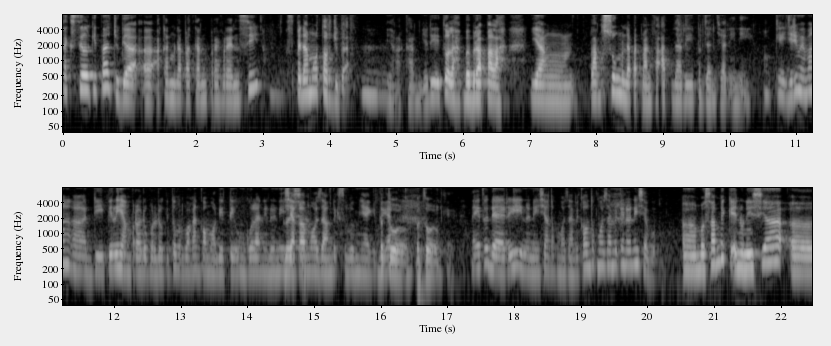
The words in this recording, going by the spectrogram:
tekstil kita juga uh, akan mendapatkan preferensi, sepeda motor juga hmm. yang akan. Jadi itulah beberapa lah yang langsung mendapat manfaat dari perjanjian ini. Oke, jadi memang uh, dipilih yang produk-produk itu merupakan komoditi unggulan Indonesia Indonesia. ke Mozambik sebelumnya gitu betul, ya. Betul, betul. Okay. Nah itu dari Indonesia untuk Mozambik. Kalau untuk Mozambik Indonesia, Bu? Uh, Mozambik ke Indonesia uh,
